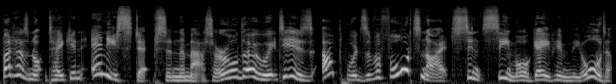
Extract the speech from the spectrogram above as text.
but has not taken any steps in the matter, although it is upwards of a fortnight since Seymour gave him the order.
